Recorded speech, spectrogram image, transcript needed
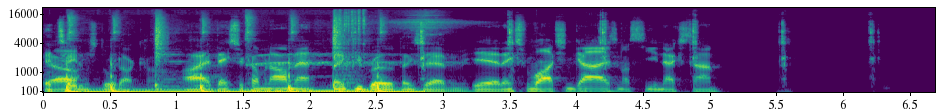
at tatumstore.com. All right. Thanks for coming on, man. Thank you, brother. Thanks for having me. Yeah. Thanks for watching, guys. And I'll see you next time.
